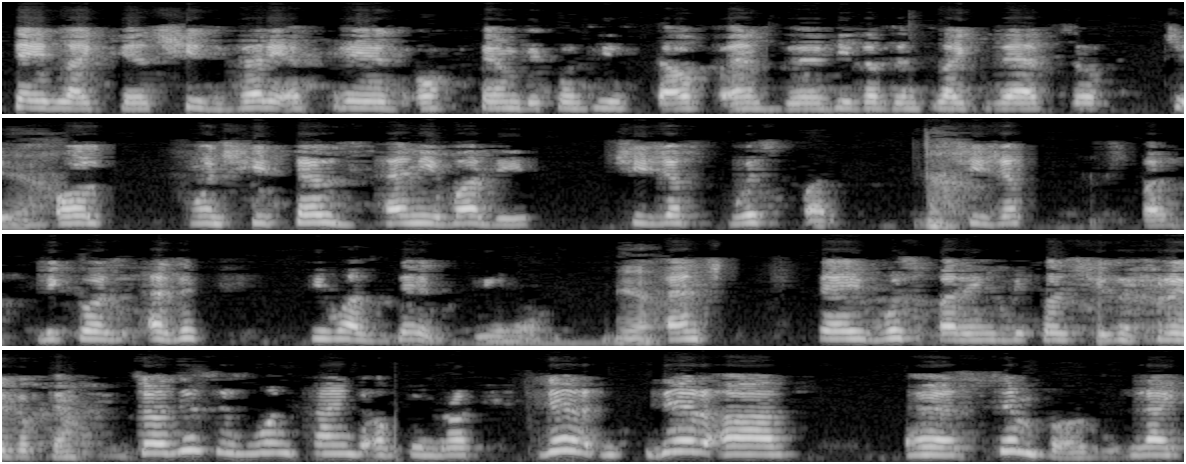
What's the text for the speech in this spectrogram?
stayed like, uh, she's very afraid of him because he's tough and uh, he doesn't like that. So she, Yeah. all, when she tells anybody, she just whispers. she just whispers because as if he was dead, you know Yeah. and stay whispering because she's afraid of him. So this is one kind of embroidery. There, there are uh, symbols like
